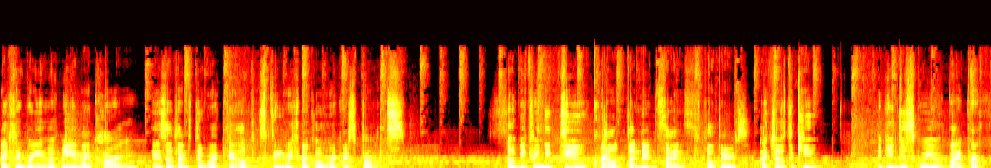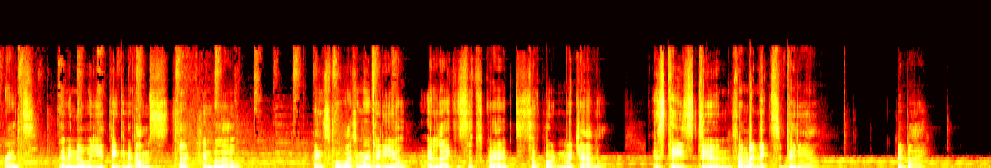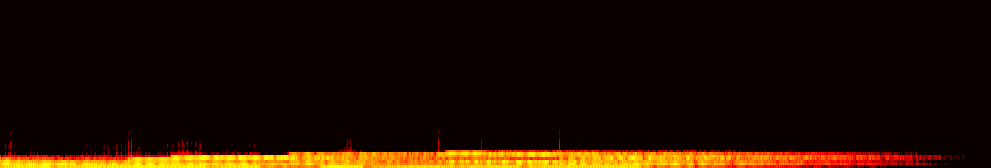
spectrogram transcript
I actually bring it with me in my car and sometimes to work to help extinguish my coworkers' farts. So between the two crowd-funded science filters, I chose the Cube. If you disagree with my preference, let me know what you think in the comments section below. Thanks for watching my video and like and subscribe to support my channel. And stay tuned for my next video. Goodbye.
